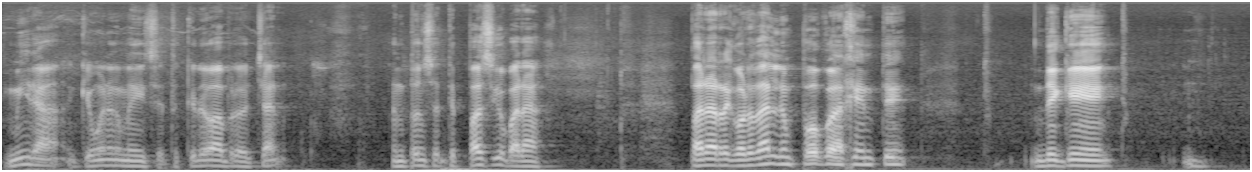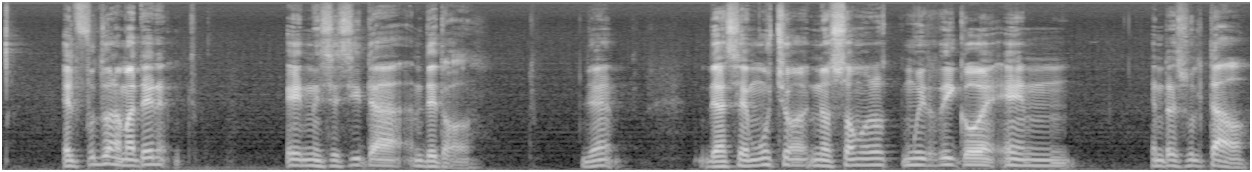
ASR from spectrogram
Mira, qué bueno que me dices esto, quiero aprovechar entonces este espacio para, para recordarle un poco a la gente de que el fútbol amateur eh, necesita de todo. De hace mucho no somos muy ricos en, en resultados.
